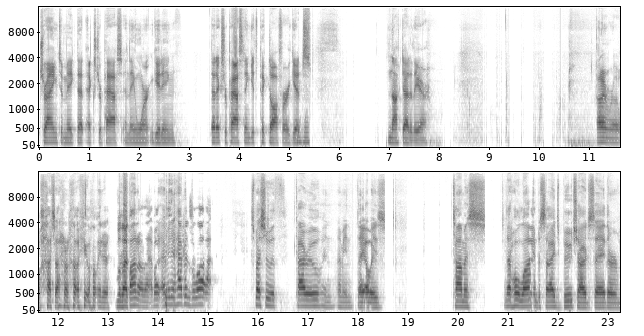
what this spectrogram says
trying to make that extra pass and they weren't getting that extra pass then gets picked off or it gets mm-hmm. Knocked out of the air. I didn't really watch. I don't know if you want me to Well, that- respond on that, but I mean, it happens a lot, especially with Kyrou, and I mean, they always Thomas. That whole line, besides Booch, I would say they're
